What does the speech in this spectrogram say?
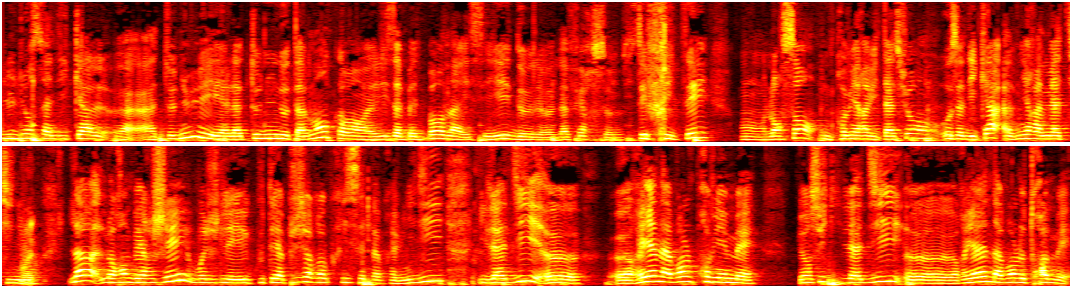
l'union syndicale a, tenu et elle a tenu notamment quand Elisabeth Borne a essayé de la faire s'effriter en lançant une première invitation aux syndicats à venir à Matignon. Là, Laurent Berger, moi je l'ai écouté à plusieurs reprises cet après-midi, il a dit euh, rien avant le 1er mai. Et ensuite, il a dit euh, rien avant le 3 mai.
